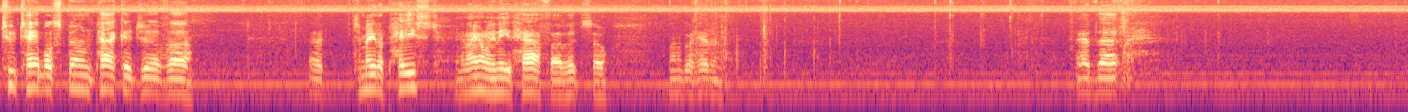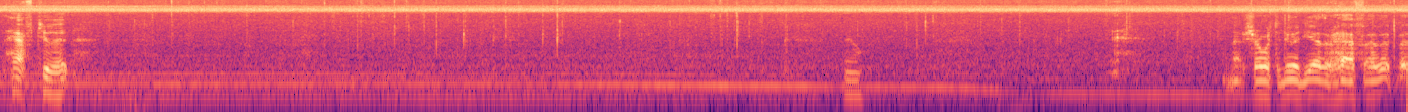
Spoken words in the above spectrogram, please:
two tablespoon package of uh, uh, tomato paste, and I only need half of it, so I'm going to go ahead and add that half to it. Sure what to do with the other half of it, but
